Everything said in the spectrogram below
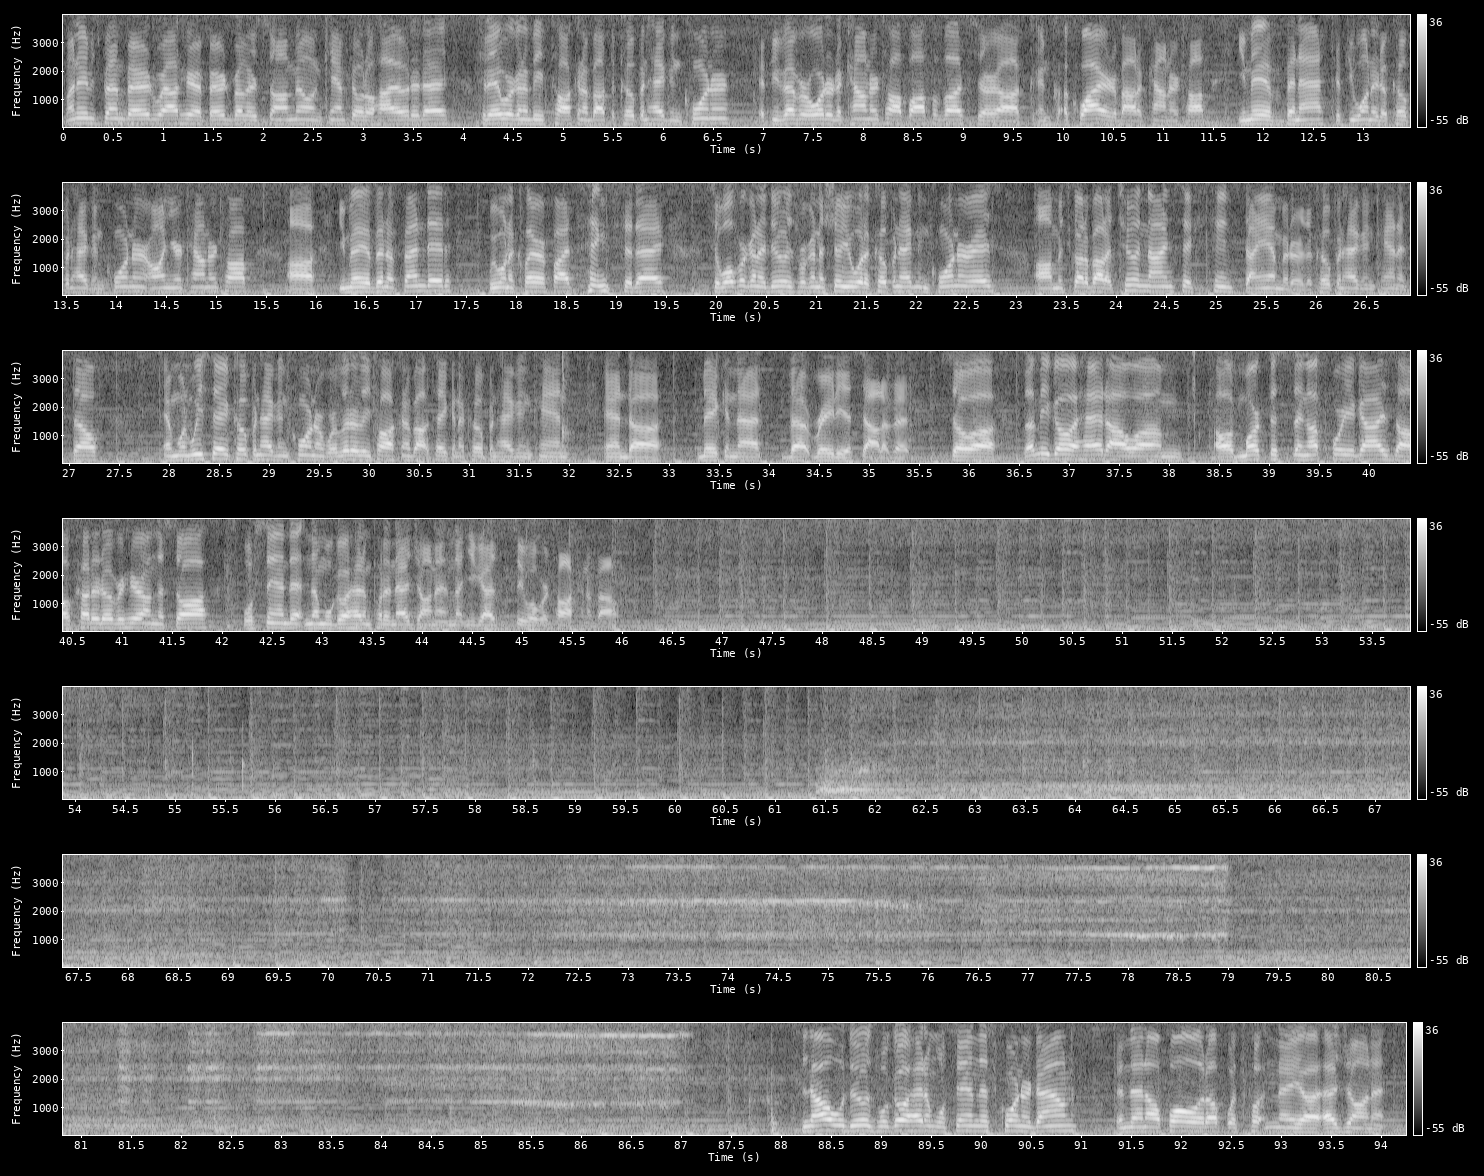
My name is Ben Baird. We're out here at Baird Brothers Sawmill in Canfield, Ohio today. Today we're going to be talking about the Copenhagen Corner. If you've ever ordered a countertop off of us or uh, acquired about a countertop, you may have been asked if you wanted a Copenhagen Corner on your countertop. Uh, you may have been offended. We want to clarify things today. So what we're going to do is we're going to show you what a Copenhagen Corner is. Um, it's got about a 2 and 9 16 diameter, the Copenhagen can itself. And when we say Copenhagen corner, we're literally talking about taking a Copenhagen can and uh, making that, that radius out of it. So uh, let me go ahead, I'll, um, I'll mark this thing up for you guys. I'll cut it over here on the saw, we'll sand it, and then we'll go ahead and put an edge on it and then you guys see what we're talking about. So now what we'll do is we'll go ahead and we'll sand this corner down and then I'll follow it up with putting a uh, edge on it.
